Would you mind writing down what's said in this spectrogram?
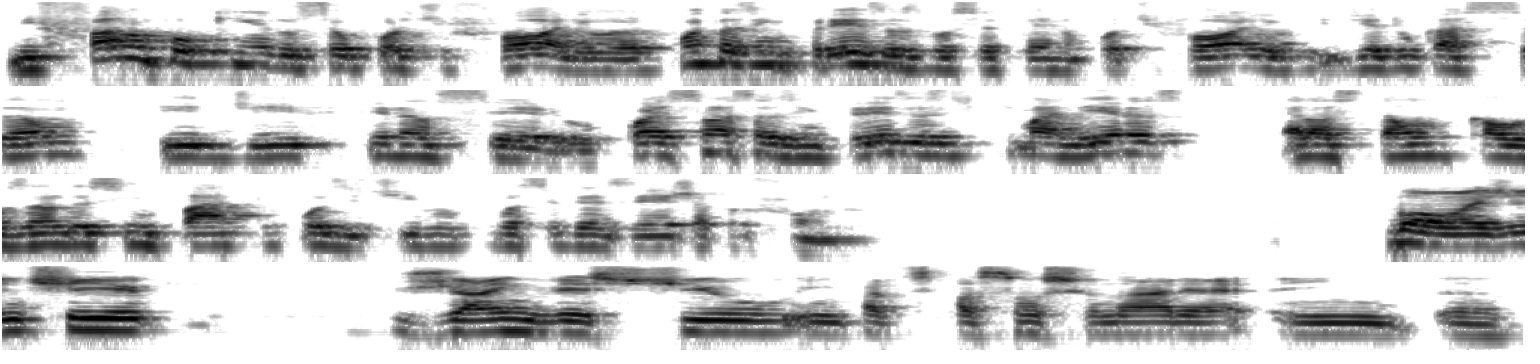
Me fala um pouquinho do seu portfólio, quantas empresas você tem no portfólio de educação e de financeiro. Quais são essas empresas e de que maneiras elas estão causando esse impacto positivo que você deseja para o fundo? Bom, a gente já investiu em participação acionária em uh,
